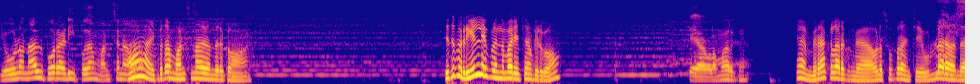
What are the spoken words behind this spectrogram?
எவ்வளவு நாள் போராடி இப்பதான் மனுஷனா. இப்பதான் மனுஷனாவே வந்திருக்கோம் இது இப்போ ரியல் லைஃப்ல இந்த மாதிரி இருந்துச்சுன்னா எப்படி இருக்கும்? கேவலமா இருக்கு ஏன் மிராக்கலா இருக்குங்க. அவ்வளவு சூப்பரா இருந்துச்சு. உள்ளார அந்த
